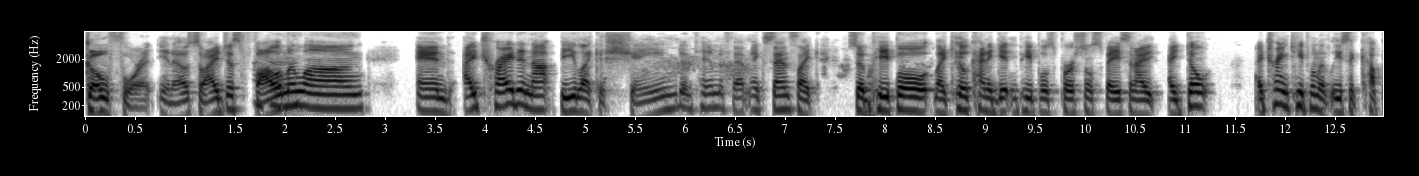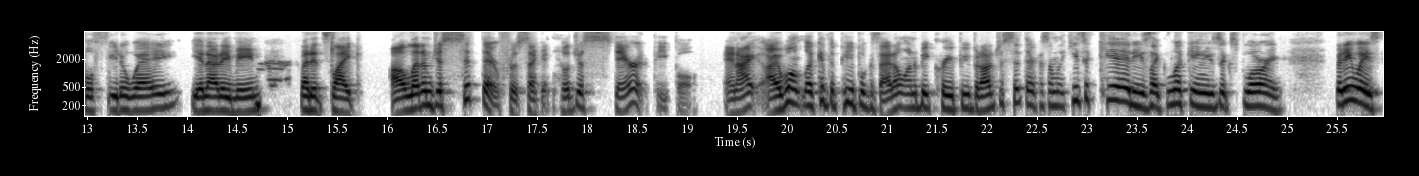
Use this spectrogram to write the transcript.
go for it, you know. So I just follow him Uh-huh. along and I try to not be like ashamed of him, if that makes sense. Like so people like he'll kind of get in people's personal space and I I don't I try and keep him at least a couple feet away, you know what I mean? Mm-hmm. But it's like I'll let him just sit there for a second. He'll just stare at people. And I I won't look at the people because I don't want to be creepy, but I'll just sit there because I'm like, he's a kid, he's like looking, he's exploring. But anyways,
